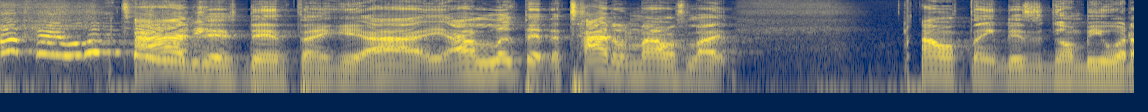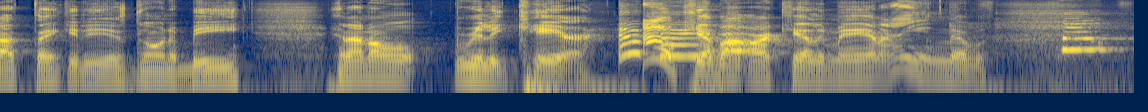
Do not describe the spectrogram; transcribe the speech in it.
Okay, well let me tell you. I just didn't think it. I I looked at the title and I was like, I don't think this is gonna be what I think it is going to be, and I don't really care. I don't care about R. Kelly, man. I ain't never. Well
